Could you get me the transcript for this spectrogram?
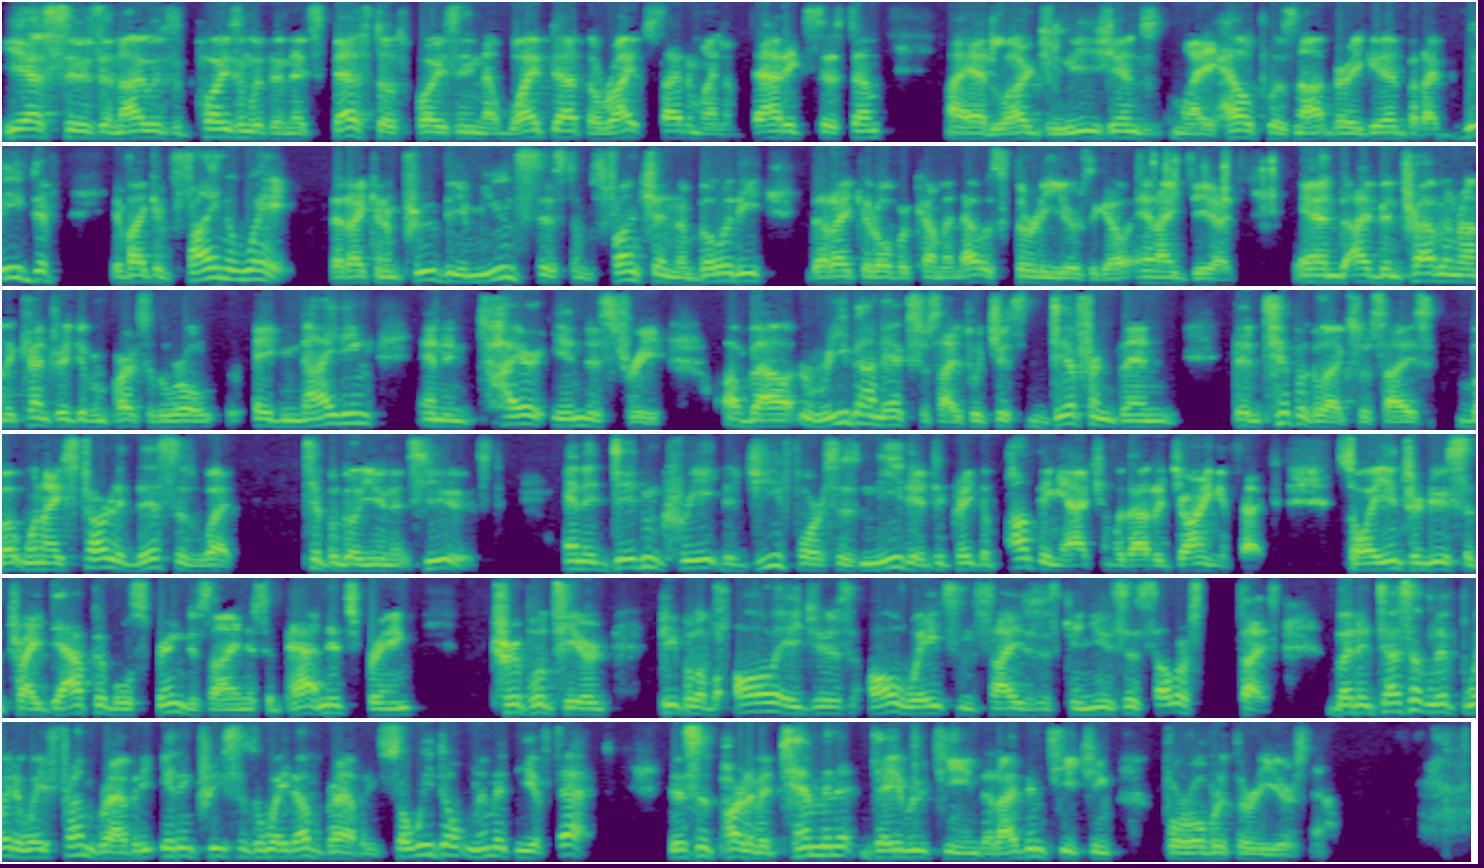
Yes, Susan, I was poisoned with an asbestos poisoning that wiped out the right side of my lymphatic system. I had large lesions. My health was not very good, but I believed if, if I could find a way that I can improve the immune system's function and ability, that I could overcome it. That was 30 years ago, and I did. And I've been traveling around the country, different parts of the world, igniting an entire industry about rebound exercise, which is different than, than typical exercise. But when I started, this is what typical units used. And it didn't create the G forces needed to create the pumping action without a jarring effect. So I introduced a tridaptable spring design. It's a patented spring, triple tiered. People of all ages, all weights and sizes can use this cellar size, but it doesn't lift weight away from gravity. It increases the weight of gravity. So we don't limit the effect. This is part of a 10 minute day routine that I've been teaching for over 30 years now.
